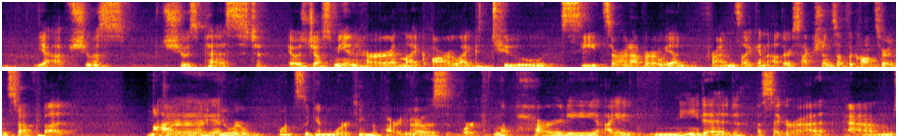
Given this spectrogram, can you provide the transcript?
yeah, she was she was pissed. It was just me and her, and like our like two seats or whatever. We had friends like in other sections of the concert and stuff, but You were, I- you were once again working the party. I was working the party. I needed a cigarette, and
